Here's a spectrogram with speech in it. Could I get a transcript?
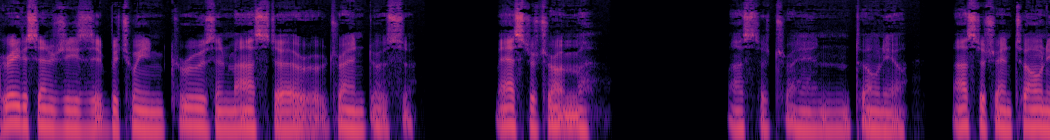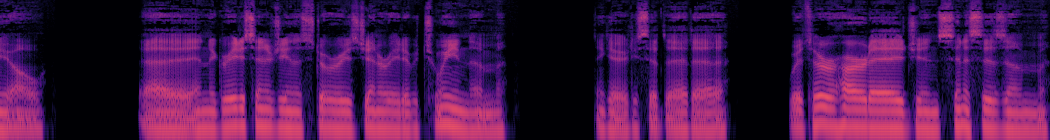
greatest energies between Cruise and Master Trent, Master Master Trantonio, Master Trantonio. Uh, and the greatest energy in the story is generated between them. I think I already said that. Uh, with her hard edge and cynicism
